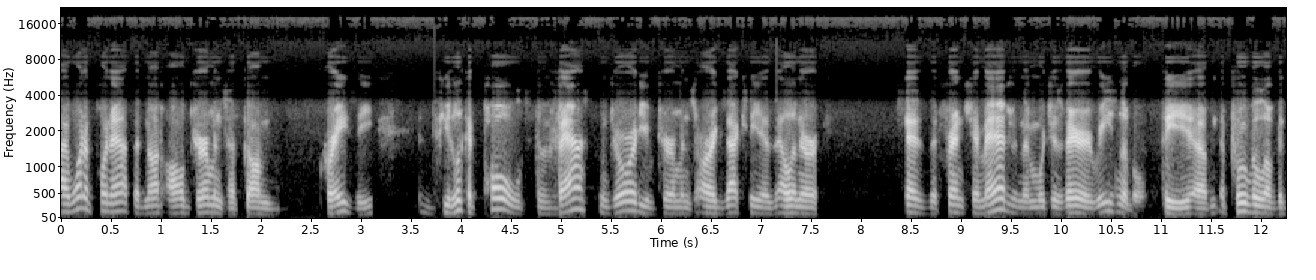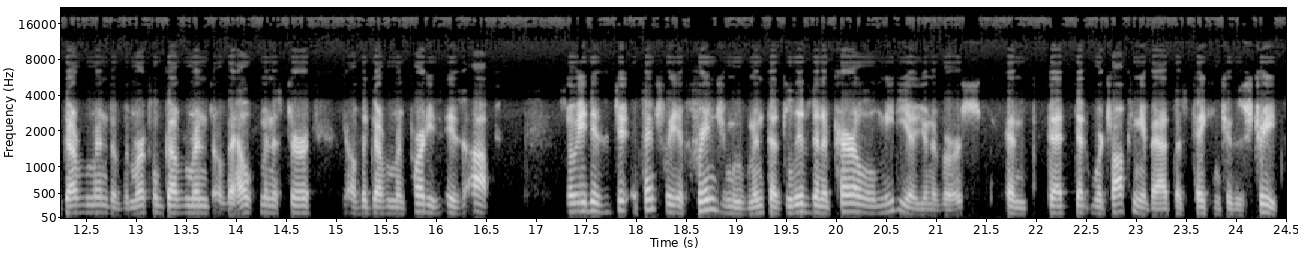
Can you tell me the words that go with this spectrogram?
I want to point out that not all Germans have gone crazy. If you look at polls, the vast majority of Germans are exactly as Eleanor says the French imagine them, which is very reasonable. The um, approval of the government, of the Merkel government, of the health minister, of the government parties is up. So it is essentially a fringe movement that lives in a parallel media universe and that, that we're talking about that's taking to the streets.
